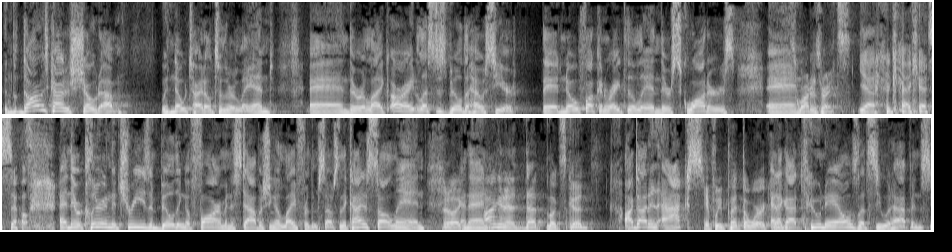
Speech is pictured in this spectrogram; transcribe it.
the Donnellys kind of showed up with no title to their land, and they were like, "All right, let's just build a house here." They had no fucking right to the land. They're squatters, and Squatters' rights. yeah, I guess so. And they were clearing the trees and building a farm and establishing a life for themselves. So they kind of saw land, They're like, and then I'm gonna. That looks good. I got an axe. If we put the work, And I got two nails. Let's see what happens.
